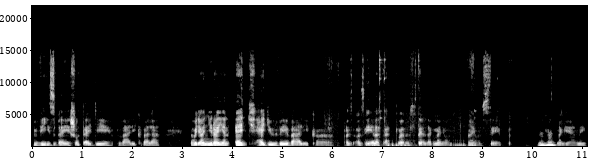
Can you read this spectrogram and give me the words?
vízbe, és ott egyé válik vele. De hogy annyira ilyen egyhegyűvé válik az, az életet, ez tényleg nagyon, nagyon szép uh-huh. megélni.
